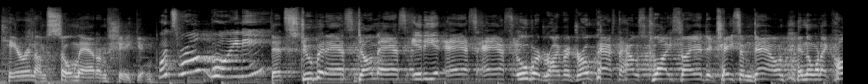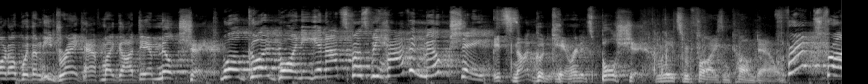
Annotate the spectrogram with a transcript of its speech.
Karen, I'm so mad I'm shaking. What's wrong, Boydie? That stupid ass, dumb ass, idiot ass, ass Uber driver drove past the house twice and I had to chase him down, and then when I caught up with him, he drank half my goddamn milkshake. Well, good, Boydie. You're not supposed to be having milkshake. It's not good, Karen. It's bullshit. I'm gonna eat some fries and calm down. French fries,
